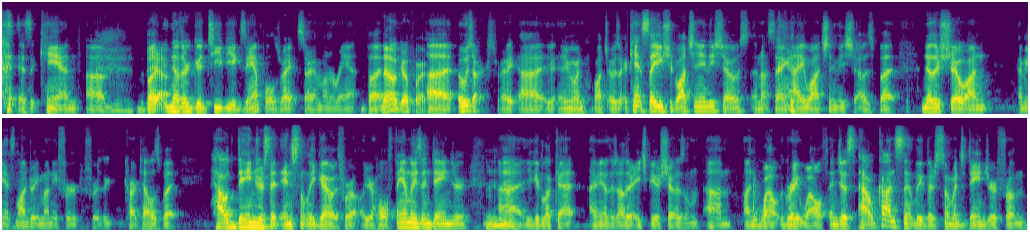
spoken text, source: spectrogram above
as it can. Um, but yeah. another good TV examples, right? Sorry, I'm on a rant, but no, go for it. Uh, Ozarks, right? Uh, anyone watch Ozark? I can't say you should watch any of these shows. I'm not saying I watch any of these shows, but another show on. I mean, it's laundering money for for the cartels, but how dangerous it instantly goes, where your whole family's in danger. Mm-hmm. Uh, you could look at, I mean, there's other HBO shows on um, on wealth, great wealth, and just how constantly there's so much danger from.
